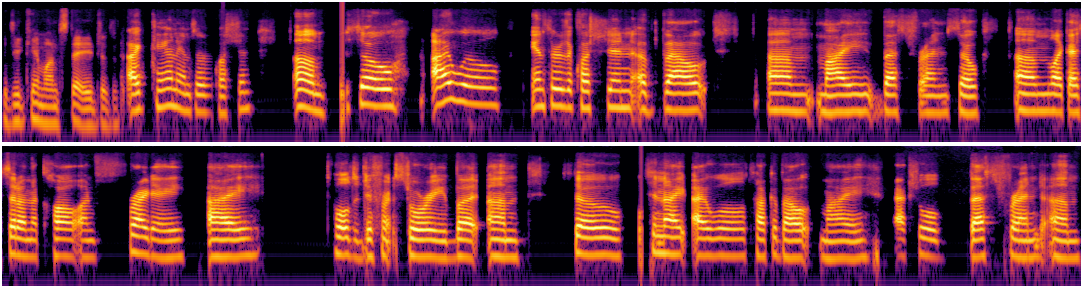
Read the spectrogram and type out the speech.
Because you came on stage. as a- I can answer the question. Um, so I will answer the question about um my best friend. So um like I said on the call on Friday, I told a different story, but um so tonight I will talk about my actual best friend um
